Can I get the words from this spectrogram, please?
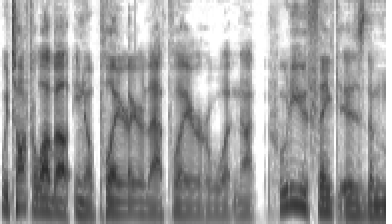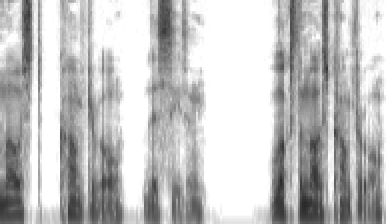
We talked a lot about you know player, that player, or whatnot. Who do you think is the most comfortable this season? Looks the most comfortable.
